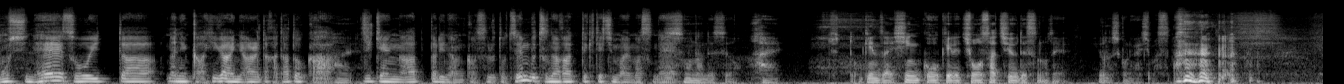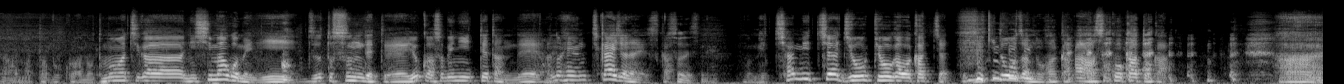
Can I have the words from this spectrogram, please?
もしねそういった何か被害に遭われた方とか、はい事件があったりなんかすると全部つながってきてしまいますねそうなんですよ。はい。ちょっと現在進行形で調査中ですのでよろしくお願いします。いやまた僕あの友達が西馬込にずっと住んでてよく遊びに行ってたんで、あの辺近いじゃないですかそうですね。めちゃめちゃ状況が分かっちゃって力道山のお墓あ あそこかとか。は。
